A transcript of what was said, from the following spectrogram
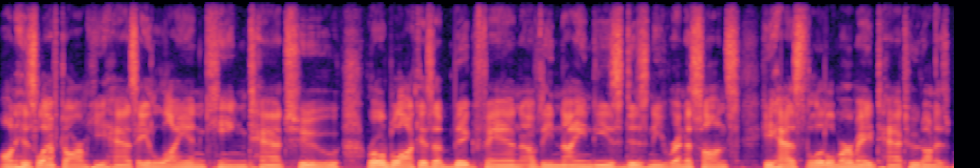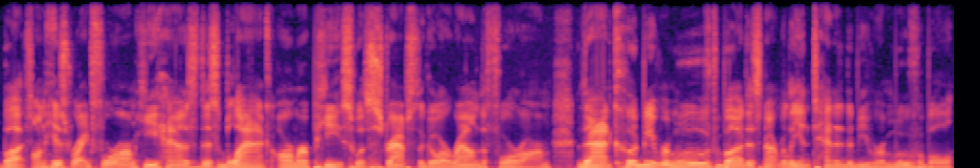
On his left arm, he has a Lion King tattoo. Roadblock is a big fan of the 90s Disney Renaissance. He has the Little Mermaid tattooed on his butt. On his right forearm, he has this black armor piece with straps straps that go around the forearm that could be removed, but it's not really intended to be removable.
